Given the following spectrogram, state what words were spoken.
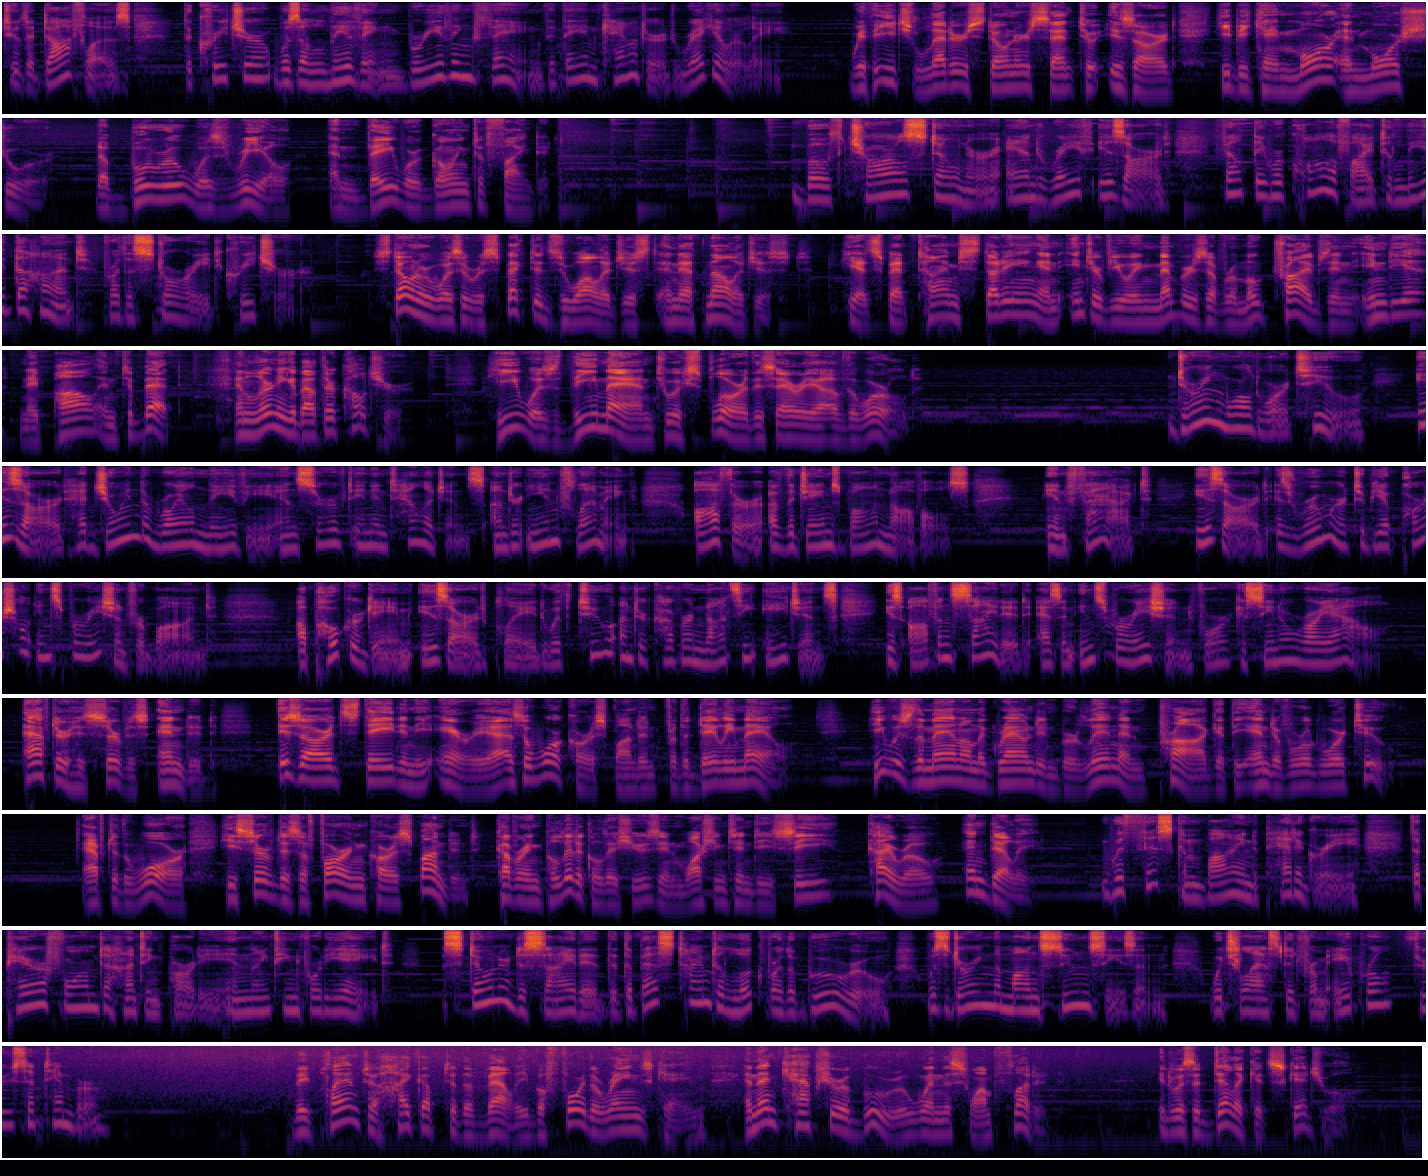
To the Daflas, the creature was a living, breathing thing that they encountered regularly. With each letter Stonor sent to Izzard, he became more and more sure the Buru was real and they were going to find it. Both Charles Stonor and Rafe Izzard felt they were qualified to lead the hunt for the storied creature. Stonor was a respected zoologist and ethnologist. He had spent time studying and interviewing members of remote tribes in India, Nepal, and Tibet, and learning about their culture. He was the man to explore this area of the world. During World War II, Izzard had joined the Royal Navy and served in intelligence under Ian Fleming, author of the James Bond novels. In fact, Izzard is rumored to be a partial inspiration for Bond. A poker game Izzard played with two undercover Nazi agents is often cited as an inspiration for Casino Royale. After his service ended, Izzard stayed in the area as a war correspondent for the Daily Mail. He was the man on the ground in Berlin and Prague at the end of World War II. After the war, he served as a foreign correspondent, covering political issues in Washington, D.C., Cairo, and Delhi. With this combined pedigree, the pair formed a hunting party in 1948. Stonor decided that the best time to look for the buru was during the monsoon season, which lasted from April through September. They planned to hike up to the valley before the rains came and then capture a buru when the swamp flooded. It was a delicate schedule.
